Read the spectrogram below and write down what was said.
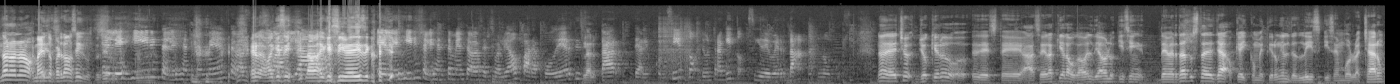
No, no, no. no. Marito, mi- perdón, sí. sí. Elegir inteligentemente va a ser La su que sí, aliado. la verdad que sí me dice. Elegir inteligentemente va a ser su aliado para poder Claro. disfrutar de alcoholcito, de un traguito, si de verdad nos gusta. No, de hecho, yo quiero este, hacer aquí el abogado del diablo. Y si de verdad ustedes ya, ok, cometieron el desliz y se emborracharon.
